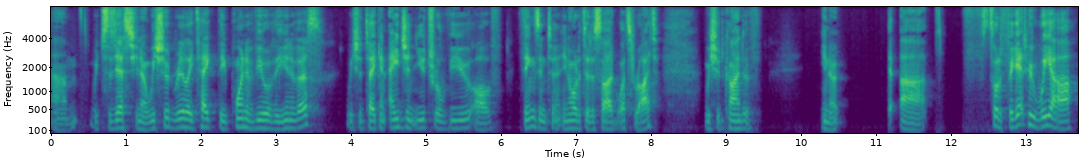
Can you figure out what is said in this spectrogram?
um, which suggests, you know, we should really take the point of view of the universe. We should take an agent neutral view of things in, to, in order to decide what's right. We should kind of, you know, uh, sort of forget who we are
